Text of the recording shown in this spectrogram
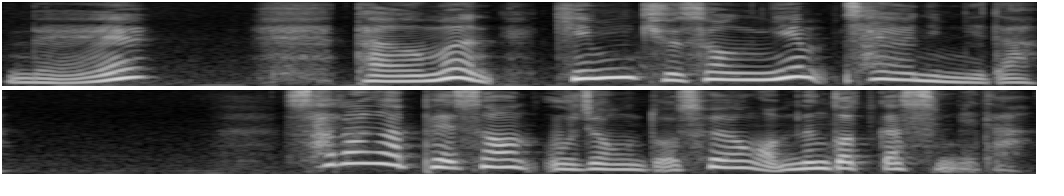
네. 다음은 김규성님 사연입니다. 사랑 앞에선 우정도 소용없는 것 같습니다.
